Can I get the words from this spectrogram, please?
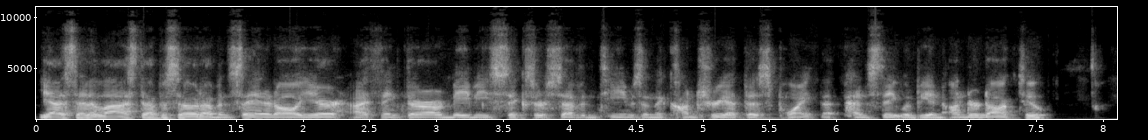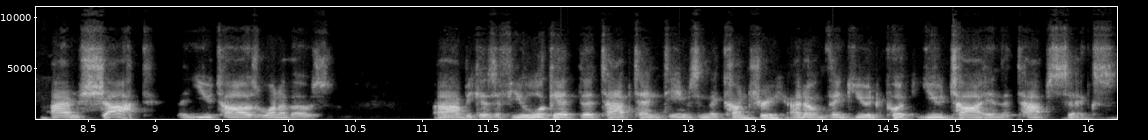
Yeah, I said it last episode. I've been saying it all year. I think there are maybe six or seven teams in the country at this point that Penn State would be an underdog to. I'm shocked that Utah is one of those. Uh, because if you look at the top 10 teams in the country, I don't think you would put Utah in the top six.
